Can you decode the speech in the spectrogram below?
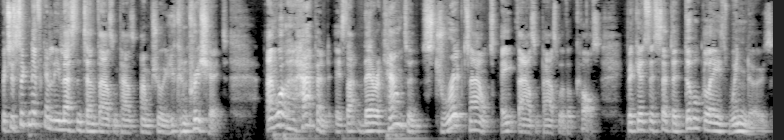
which is significantly less than £10,000, I'm sure you can appreciate. And what had happened is that their accountant stripped out £8,000 worth of costs because they said the double glazed windows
